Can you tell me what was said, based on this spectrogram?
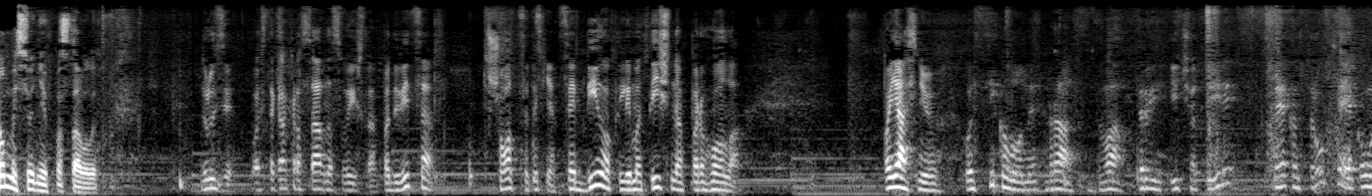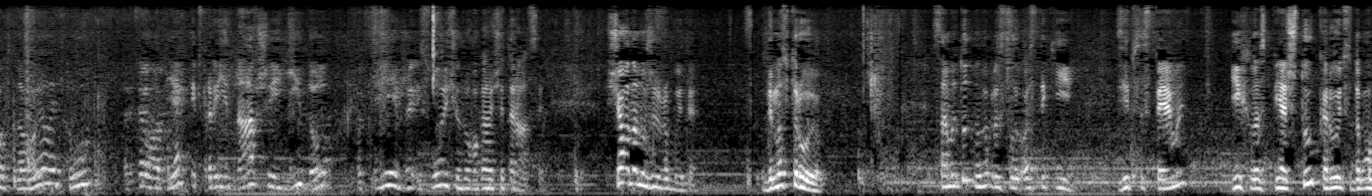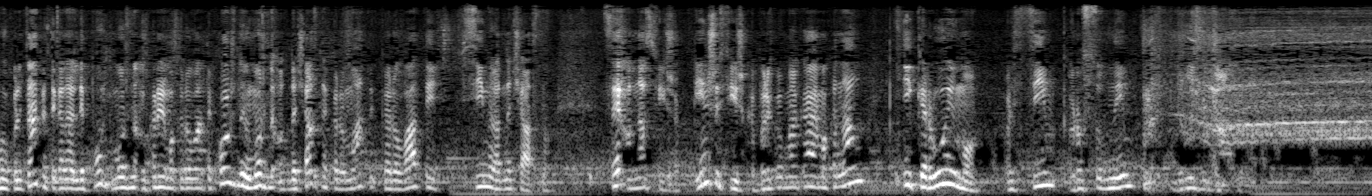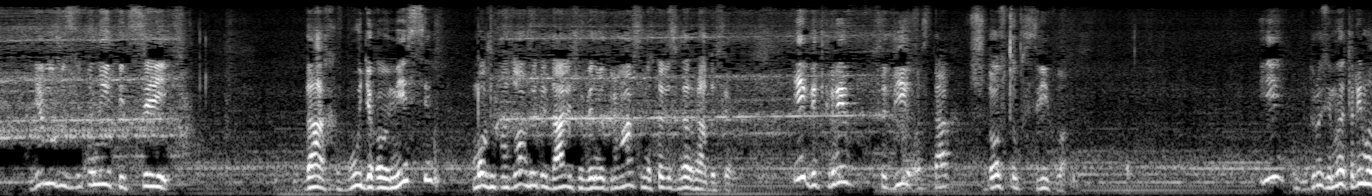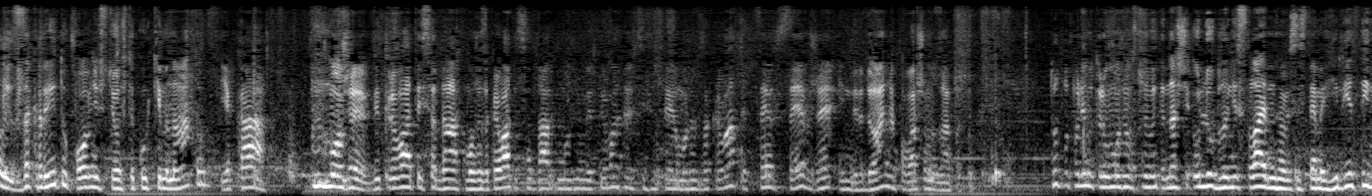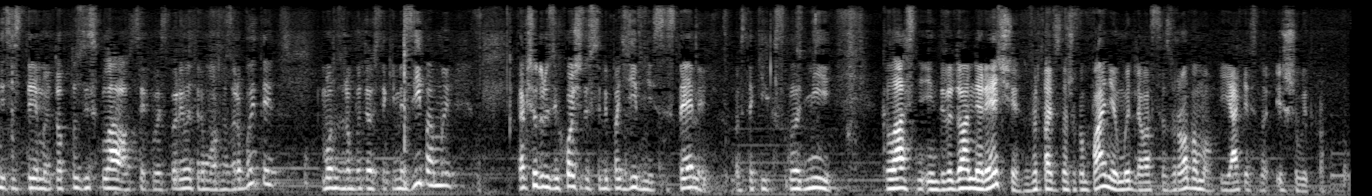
Що ми сьогодні поставили? Друзі, ось така краса в нас вийшла. Подивіться, що це таке. Це біокліматична пергола. Пояснюю, ось ці колони. Раз, два, три і чотири. Це конструкція, яку ми встановили тут, на цьому об'єкті, приєднавши її до цієї вже існуючої, грубо кажучи, тераси. Що вона може робити? Демонструю. Саме тут ми використали ось такі зіп-системи. Їх у нас 5 штук, керуються допомогою пульта, п'ятиканальний пульт, можна окремо керувати кожною, можна одночасно керувати, керувати всіми одночасно. Це одна з фішок. Інша фішка, перемикаємо канал і керуємо ось цим розсувним, друзі, дахом. Я можу зупинити цей дах в будь-якому місці, можу продовжити далі, щоб він відкривався на 180 градусів. І відкрив собі ось так доступ світла. І, друзі, ми отримали закриту повністю ось таку кімнату, яка може відкриватися дах, може закриватися дах, може відкривати всі системи, може закривати. Це все вже індивідуально по вашому запиту. Тут по периметру ми можемо встановити наші улюблені слайдингові системи, гільйотинні системи, тобто зі скла ось цей весь можна зробити. Можна зробити ось такими зіпами. Якщо, друзі, хочете собі подібні системи, ось такі складні, класні індивідуальні речі, звертайтеся в нашу компанію, ми для вас це зробимо якісно і швидко.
